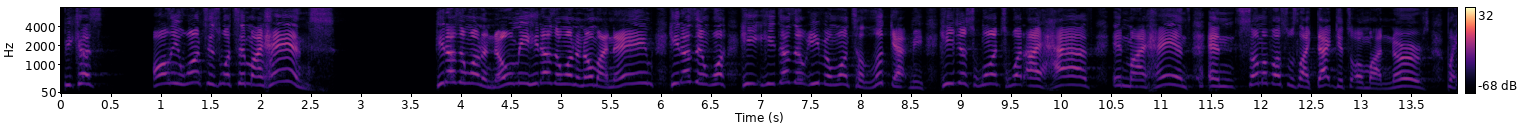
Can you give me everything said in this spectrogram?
Because all he wants is what's in my hands. He doesn't want to know me. He doesn't want to know my name. He doesn't want he, he doesn't even want to look at me. He just wants what I have in my hands. And some of us was like that gets on my nerves. But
